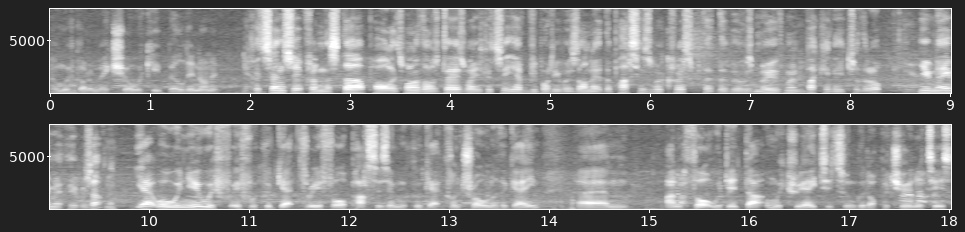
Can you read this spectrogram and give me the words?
and we've got to make sure we keep building on it. You could sense it from the start, Paul. It's one of those days where you could see everybody was on it. The passes were crisp, that there was movement backing each other up. Yeah. You name it, it was happening. Yeah, well, we knew if, if we could get three or four passes in, we could get control of the game. Um, and I thought we did that and we created some good opportunities.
